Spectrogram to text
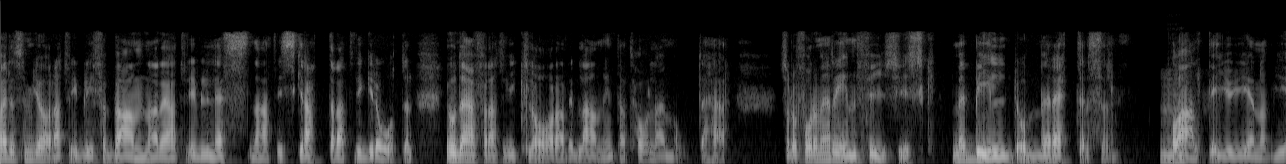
Vad är det som gör att vi blir förbannade, att vi blir ledsna, att vi skrattar, att vi gråter? Jo, därför att vi klarar ibland inte att hålla emot det här. Så då får de en ren fysisk med bild och berättelser. Mm. Och allt är ju genom,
